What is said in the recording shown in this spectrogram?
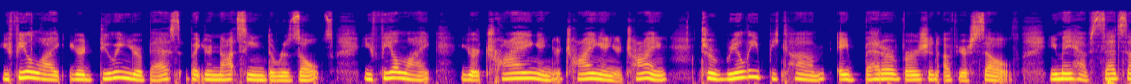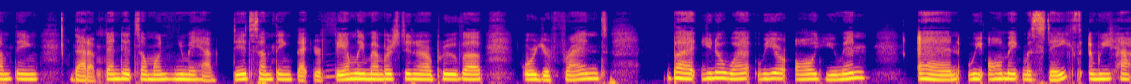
You feel like you're doing your best, but you're not seeing the results. You feel like you're trying and you're trying and you're trying to really become a better version of yourself. You may have said something that offended someone, you may have did something that your family members didn't approve of or your friends. But you know what? We are all human and we all make mistakes and we have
